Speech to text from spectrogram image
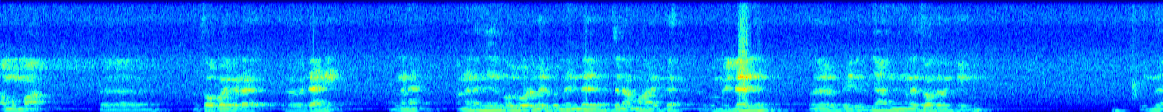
അമ്മുമ്മ ആ, ഡാനി അങ്ങനെ അങ്ങനെ നീങ്ങുന്ന ഒരുപാട് പേര്. ഇപ്പം എന്റെ അച്ഛൻ അമ്മ ഒക്കെ. അപ്പം എല്ലാവരും പേര് ഞാൻ നിങ്ങളെ സ്വാഗതം ചെയ്യുന്നു. ഇന്ന്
